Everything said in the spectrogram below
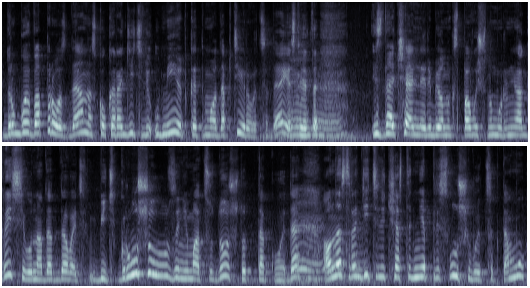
Другой вопрос, да, насколько родители умеют к этому адаптироваться, да, если это изначально ребенок с повышенным уровнем агрессии, его надо отдавать, бить грушу, заниматься до, что-то такое, да. А у нас родители часто не прислушиваются к тому,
